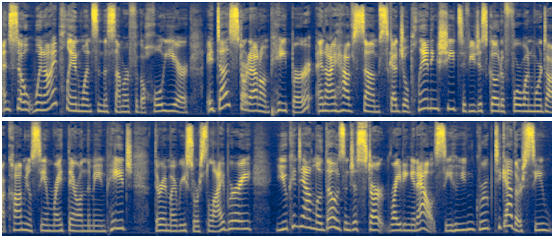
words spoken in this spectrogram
And so when I plan once in the summer for the whole year, it does start out on paper and I have some schedule planning sheets. If you just go to 4onemore.com, you'll see them right there on the main page. They're in my resource library. You can download those and just start writing it out. See who you can group together, see, you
